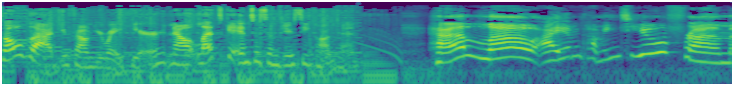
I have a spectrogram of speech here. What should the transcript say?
so glad you found your way here. Now, let's get into some juicy content. Hello, I am coming to you from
